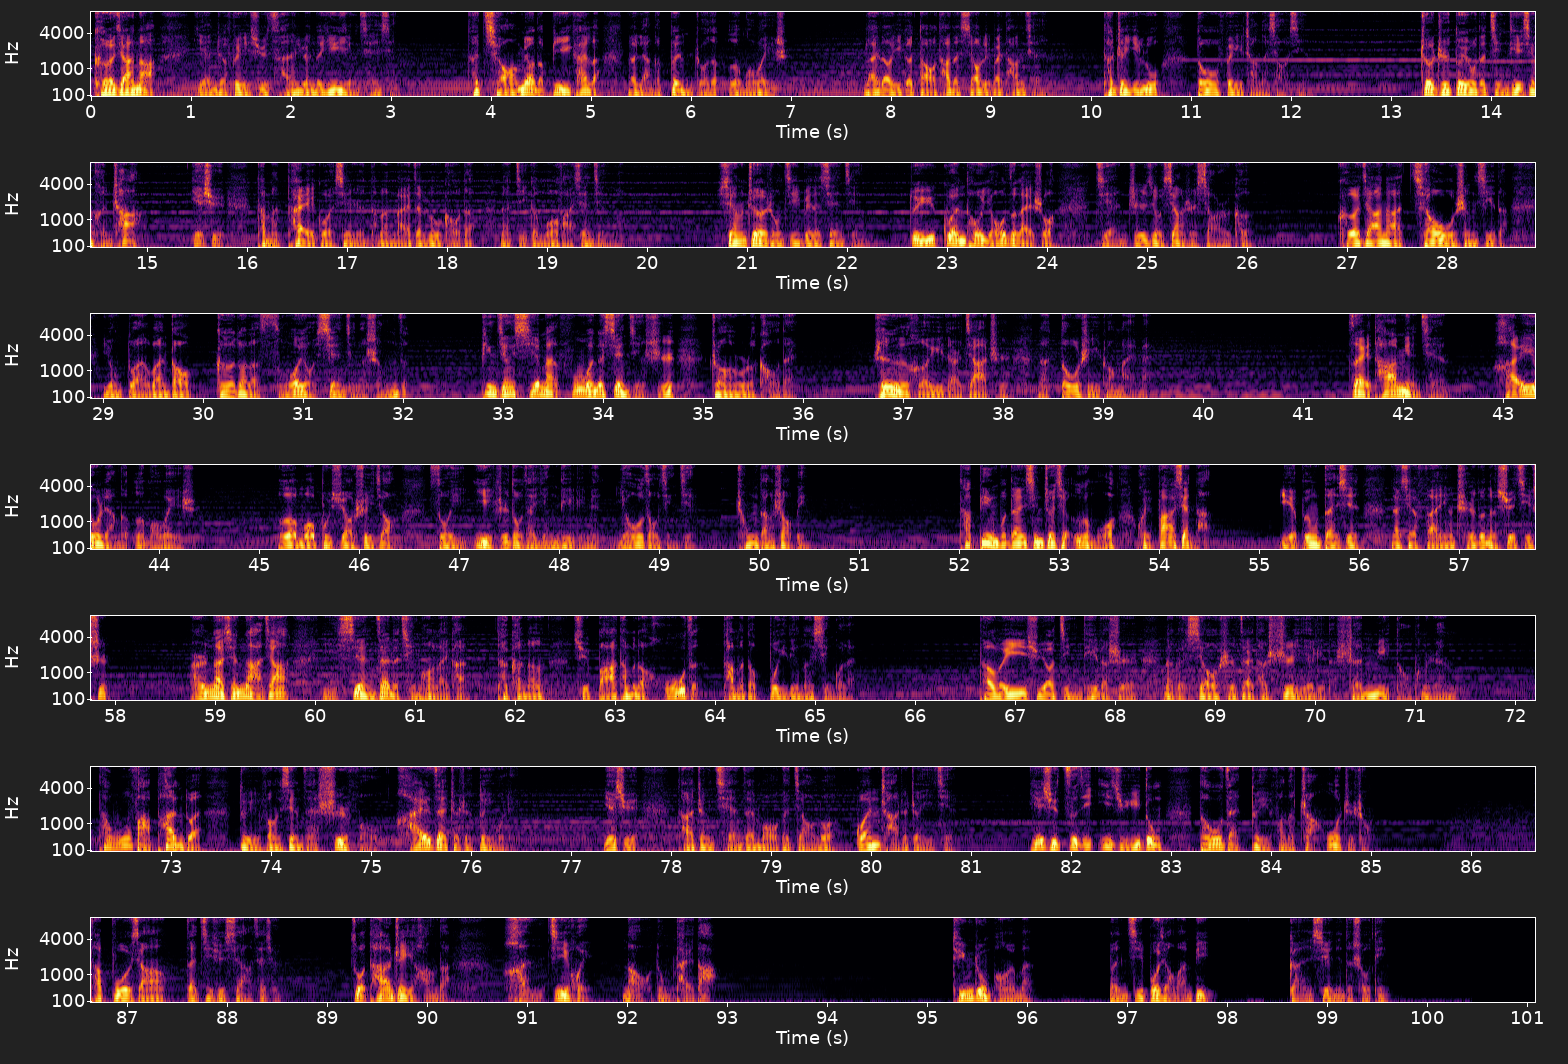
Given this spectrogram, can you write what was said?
科加纳沿着废墟残垣的阴影前行，他巧妙地避开了那两个笨拙的恶魔卫士，来到一个倒塌的小礼拜堂前，他这一路都非常的小心。这支队伍的警惕性很差。也许他们太过信任他们埋在路口的那几个魔法陷阱了。像这种级别的陷阱，对于罐头油子来说，简直就像是小儿科。可加纳悄无声息地用短弯刀割断了所有陷阱的绳子，并将写满符文的陷阱石装入了口袋。任何一点价值，那都是一桩买卖。在他面前，还有两个恶魔卫士。恶魔不需要睡觉，所以一直都在营地里面游走警戒，充当哨兵。他并不担心这些恶魔会发现他，也不用担心那些反应迟钝的血骑士，而那些纳迦，以现在的情况来看，他可能去拔他们的胡子，他们都不一定能醒过来。他唯一需要警惕的是那个消失在他视野里的神秘斗篷人。他无法判断对方现在是否还在这支队伍里，也许他正潜在某个角落观察着这一切，也许自己一举一动都在对方的掌握之中。他不想再继续想下去，做他这一行的很忌讳脑洞太大。听众朋友们，本集播讲完毕，感谢您的收听。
